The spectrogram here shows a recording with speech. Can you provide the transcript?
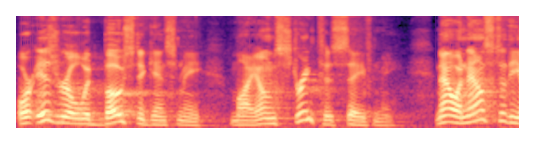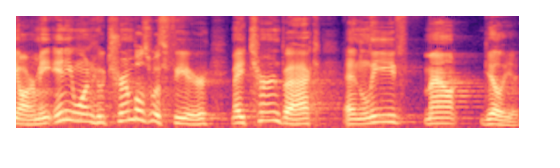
or Israel would boast against me. My own strength has saved me. Now announce to the army anyone who trembles with fear may turn back and leave Mount Gilead.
